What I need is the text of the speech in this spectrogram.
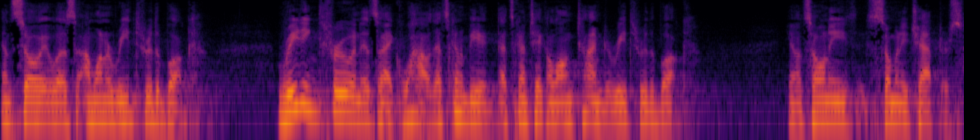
And so it was, I want to read through the book. Reading through, and it's like, wow, that's going to be, that's going to take a long time to read through the book. You know, it's only so many chapters,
